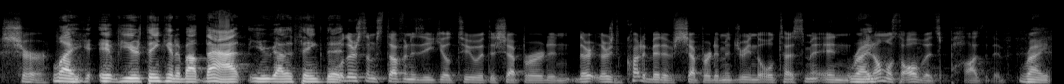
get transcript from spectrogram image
Sure. Like if you're thinking about that, you got to think that. Well, there's some stuff in Ezekiel too with the shepherd, and there, there's quite a bit of shepherd imagery in the Old Testament, and, right. and almost all of it's positive. Right.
